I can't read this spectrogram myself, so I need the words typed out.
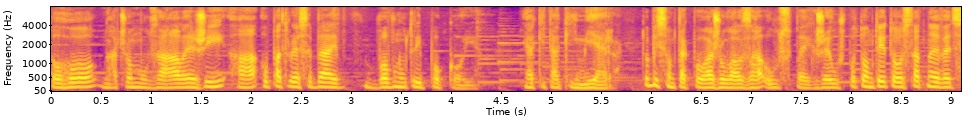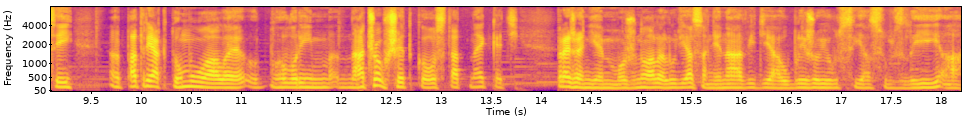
toho, na čom mu záleží a opatruje sebe aj vo vnútri pokoj. Nejaký taký mier. To by som tak považoval za úspech, že už potom tieto ostatné veci e, patria k tomu, ale hovorím, na čo všetko ostatné, keď preženiem možno, ale ľudia sa nenávidia, ubližujú si a sú zlí a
